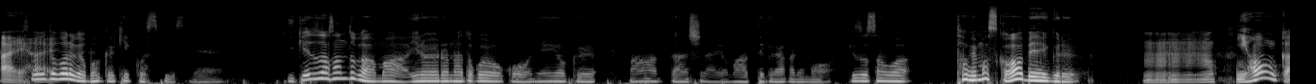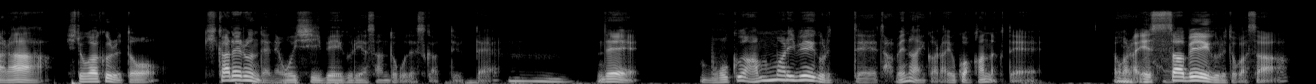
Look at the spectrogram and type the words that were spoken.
はいはい。そういうところが僕は結構好きですね。池澤さんとかはまあいろいろなところをこうニューヨーク、マンハッタン市内を回っていく中でも、池澤さんは食べますか？ベーグル。うーん。日本から人が来ると聞かれるんだよね。美味しいベーグル屋さんどこですかって言って。うん。で、僕あんまりベーグルって食べないからよくわかんなくて。だからエッサーベーグルとかさ、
